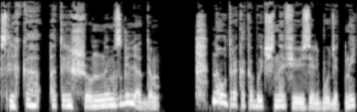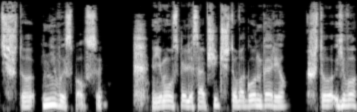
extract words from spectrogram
слегка отрешенным взглядом. На утро, как обычно, Фюзель будет ныть, что не выспался. Ему успели сообщить, что вагон горел что его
